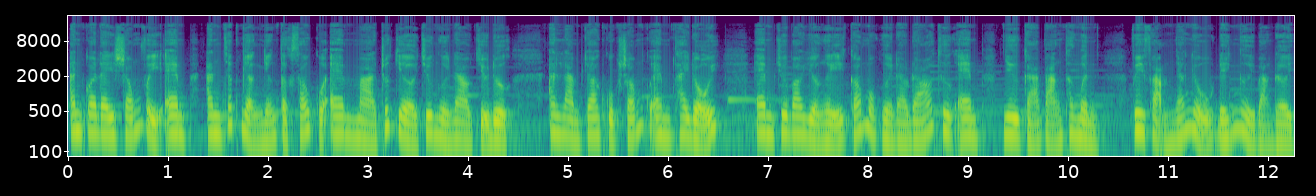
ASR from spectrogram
Anh qua đây sống vì em, anh chấp nhận những tật xấu của em mà trước giờ chưa người nào chịu được. Anh làm cho cuộc sống của em thay đổi. Em chưa bao giờ nghĩ có một người nào đó thương em như cả bản thân mình. Vi phạm nhắn nhủ đến người bạn đời.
